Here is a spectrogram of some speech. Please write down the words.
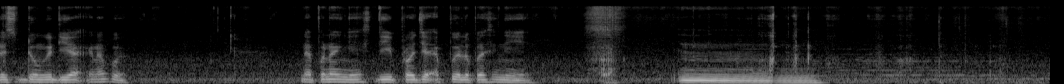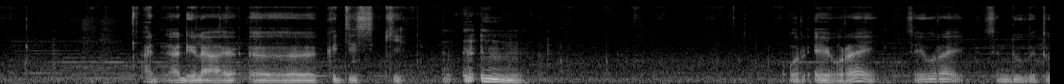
Resdung ke dia Kenapa? Kenapa nangis Di projek apa lepas ni? Hmm. Ad, Adalah uh, Kerja sikit. Or, Eh alright Saya alright Sendu ke tu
